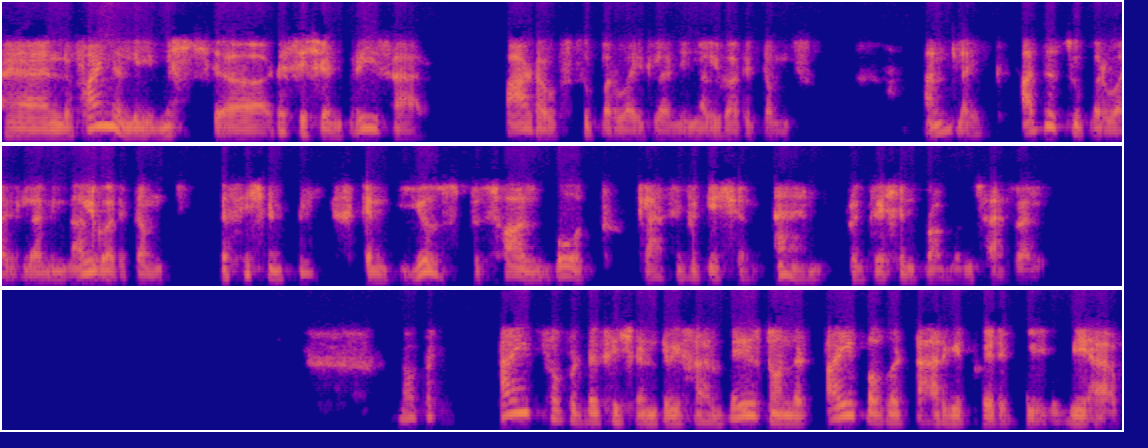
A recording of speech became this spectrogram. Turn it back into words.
And finally, uh, decision trees are part of supervised learning algorithms. Unlike other supervised learning algorithms, decision trees can be used to solve both classification and regression problems as well. Now, the types of decision trees are based on the type of a target variable we have.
